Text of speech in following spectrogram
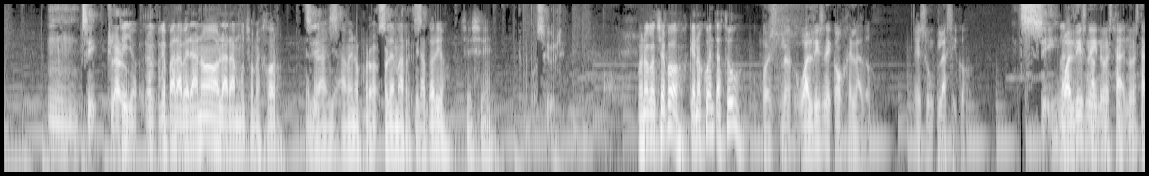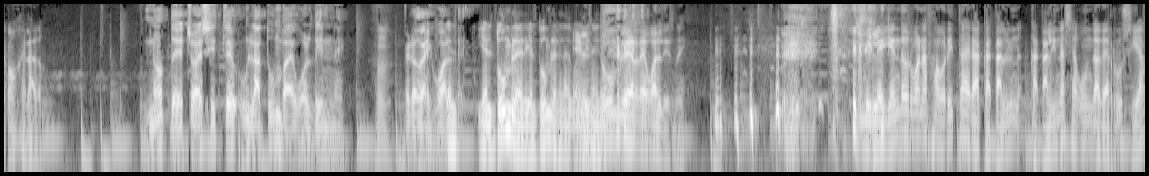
Mm, sí, claro. Sí, yo creo que para verano hablarán mucho mejor. Tendrán Sí, ya menos pro- problemas respiratorios. Sí, sí. Es posible. Bueno, Cochepo, ¿qué nos cuentas tú? Pues no, Walt Disney congelado. Es un clásico. Sí. Walt Disney no está, no está congelado. No, de hecho existe la tumba de Walt Disney. Hmm. Pero da igual. El- eh. y el Tumblr, y el Tumblr de Walt El Disney. Tumblr de Walt Disney. Mi leyenda urbana favorita era Catalina, Catalina II de Rusia.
